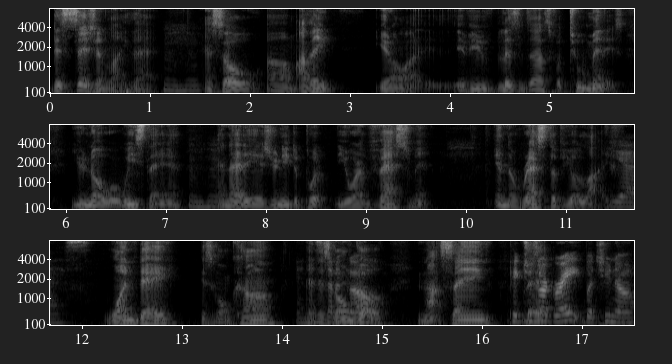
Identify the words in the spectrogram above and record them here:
decision like that. Mm-hmm. And so um, I think, you know, if you've listened to us for two minutes, you know where we stand. Mm-hmm. And that is you need to put your investment in the rest of your life. Yes. One day it's gonna come and, it's it's, gonna gonna, go. go. Not saying Pictures that- are great, but you know,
